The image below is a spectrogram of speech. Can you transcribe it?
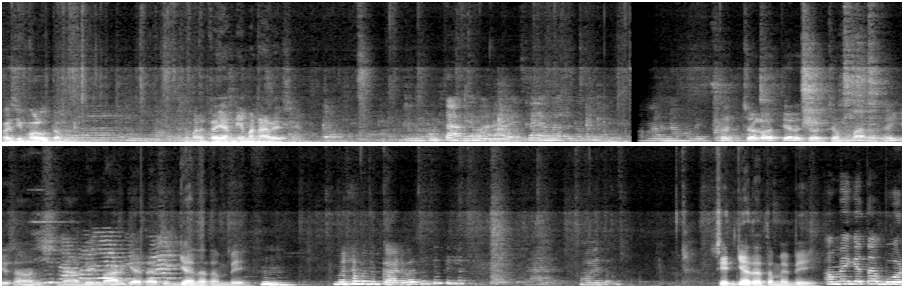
પછી મળું તમને. તમારે કયા મહેમાન આવે છે? મોટા મહેમાન આવે કઈ અમારે નથી અમારે ના આવે તો. ચલો અત્યારે જો જમવાનું થઈ ગયું છે હંસ ને આ બે બહાર ગયા હતા શું ગયા હતા તમે બે? મને બધું કાઢવા તો પેલા. હવે તો. સીધ ગયા હતા તમે બે? અમે ગયા હતા બોર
